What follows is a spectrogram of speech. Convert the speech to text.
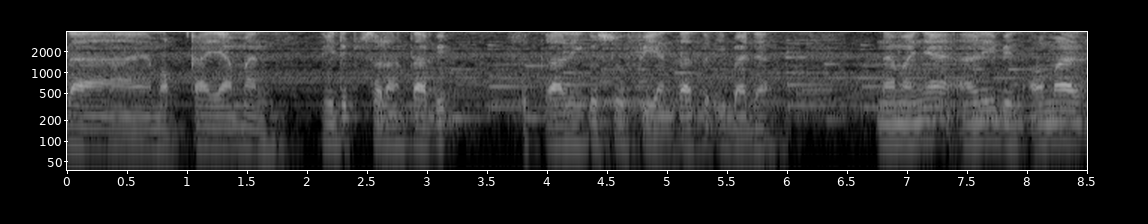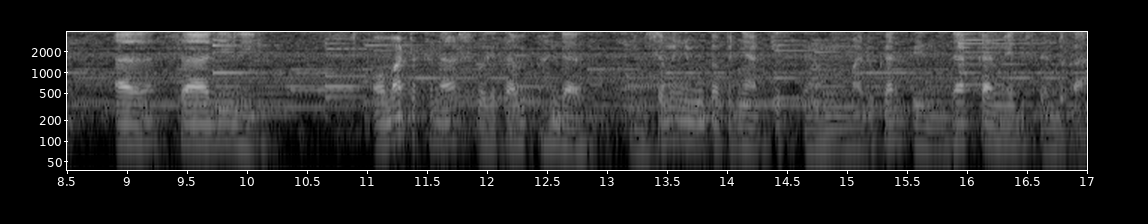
dan Moka Yaman. Hidup seorang tabib sekaligus sufi yang taat beribadah namanya Ali bin Omar al-Sadili. Omar terkenal sebagai tabib handal yang bisa menyembuhkan penyakit dan memadukan tindakan medis dan doa.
